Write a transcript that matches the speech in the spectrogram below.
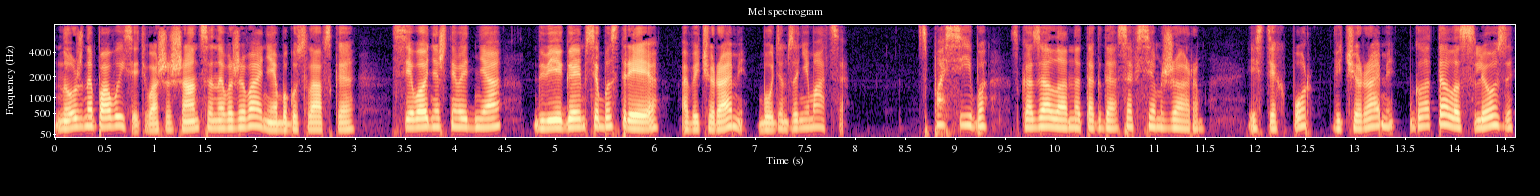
«Нужно повысить ваши шансы на выживание, Богуславская. С сегодняшнего дня двигаемся быстрее, а вечерами будем заниматься». «Спасибо», — сказала она тогда совсем жаром. И с тех пор вечерами глотала слезы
